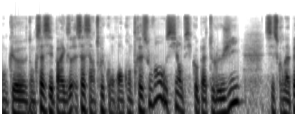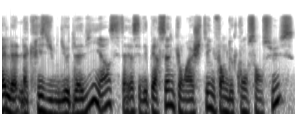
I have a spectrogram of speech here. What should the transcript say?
Donc, euh, donc ça, c'est par exemple, ça, c'est un truc qu'on rencontre très souvent aussi en psychopathologie. C'est ce qu'on appelle la, crise du milieu de la vie. Hein. C'est-à-dire, c'est des personnes qui ont acheté une forme de consensus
